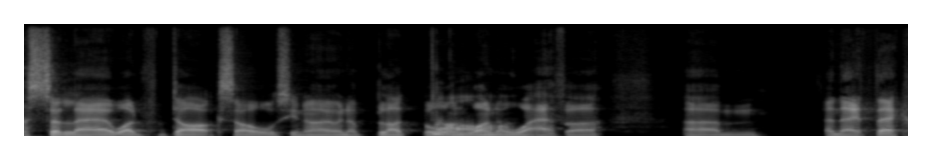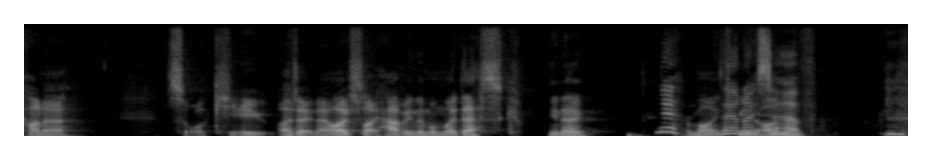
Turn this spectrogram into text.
a Solaire one from Dark Souls, you know, and a Bloodborne one or whatever. Um, and they're they're kind of sort of cute. I don't know. I just like having them on my desk. You know, Yeah, reminds They're nice to I'm a- have.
